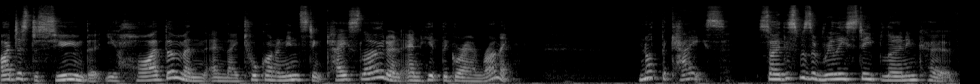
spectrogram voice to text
I just assumed that you hired them and, and they took on an instant caseload and, and hit the ground running. Not the case. So, this was a really steep learning curve,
